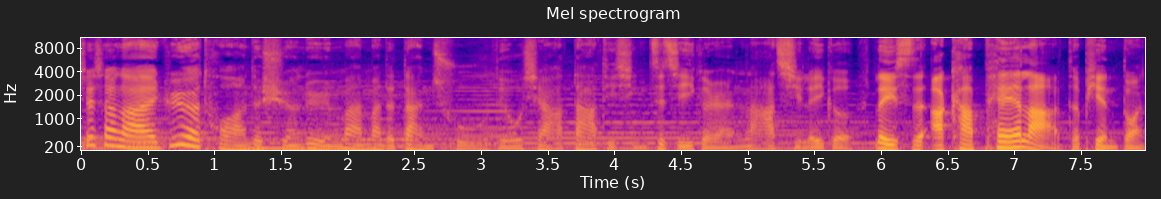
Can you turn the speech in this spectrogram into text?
接下来，乐团的旋律慢慢的淡出，留下大提琴自己一个人拉起了一个类似 a cappella 的片段，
